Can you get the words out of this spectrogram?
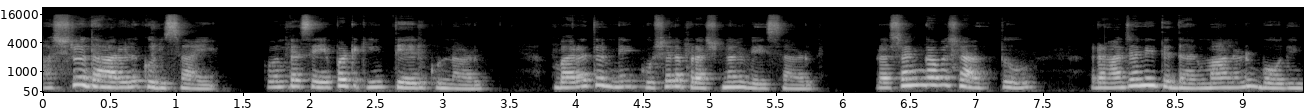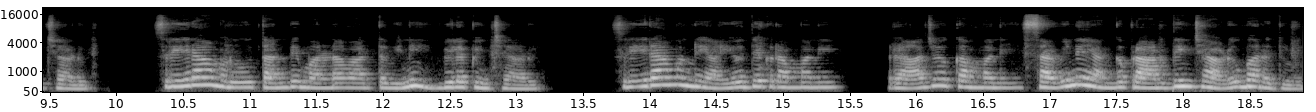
అశ్రుధారలు కురిశాయి. కొంతసేపటికి తేరుకున్నాడు. భరతుణ్ణి కుశల ప్రశ్నలు వేశాడు. ప్రసంగవశాత్తు రాజనీతి ధర్మాలను బోధించాడు. శ్రీరాముడు తండ్రి మరణవార్త విని విలపించాడు. శ్రీరాముణ్ణి అయోధ్యకు రమ్మని రాజు కమ్మని సవినయంగా ప్రార్థించాడు భరతుడు.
